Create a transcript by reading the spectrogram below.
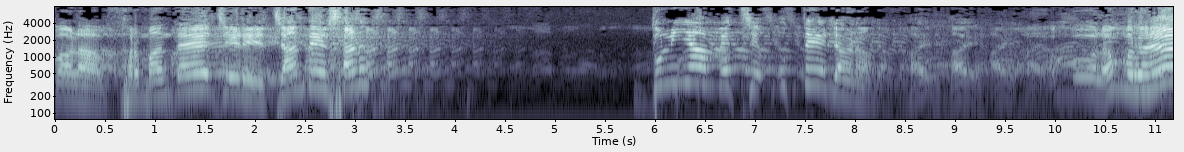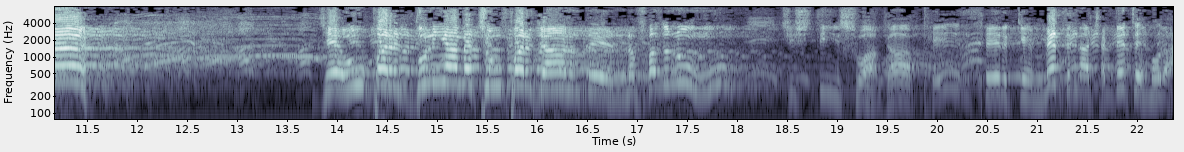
والا فرماند جڑے چاہتے سن، دنیا وچ اتے جانا۔ ہائے ہائے ہائے ہائے امبول امر جے اوپر دنیا میں اوپر جان دے لفظ نو چشتی سہاگا پھیر پھیر کے مت نہ چھڈے تے مورا۔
